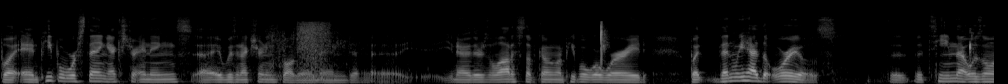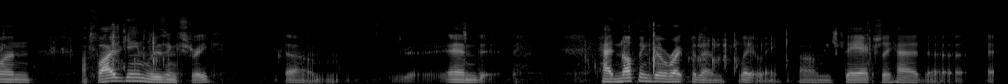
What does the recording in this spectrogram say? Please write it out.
But and people were staying extra innings. Uh, it was an extra innings ball game, and uh, you know there's a lot of stuff going on. People were worried, but then we had the Orioles, the the team that was on a five game losing streak, um, and had nothing go right for them lately. Um, they actually had uh, uh,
